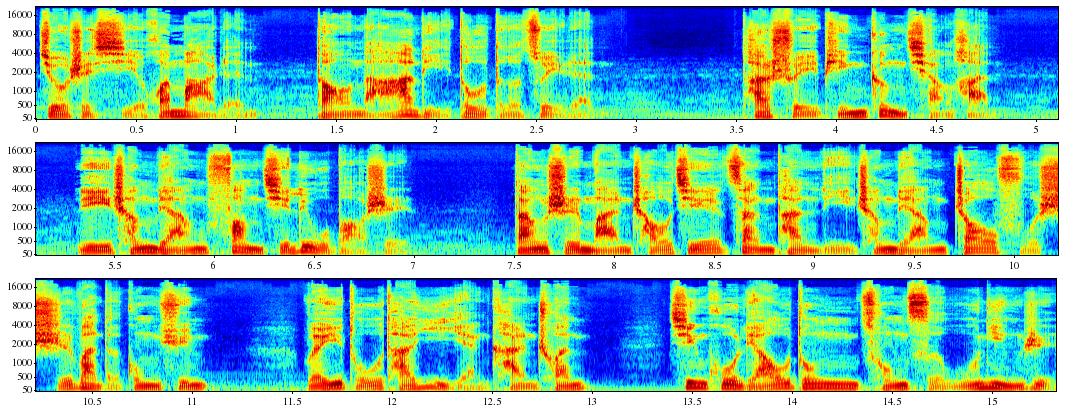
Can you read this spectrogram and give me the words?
就是喜欢骂人，到哪里都得罪人。他水平更强悍。李成梁放弃六堡时，当时满朝皆赞叹李成梁招抚十万的功勋，唯独他一眼看穿，惊呼辽东从此无宁日。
